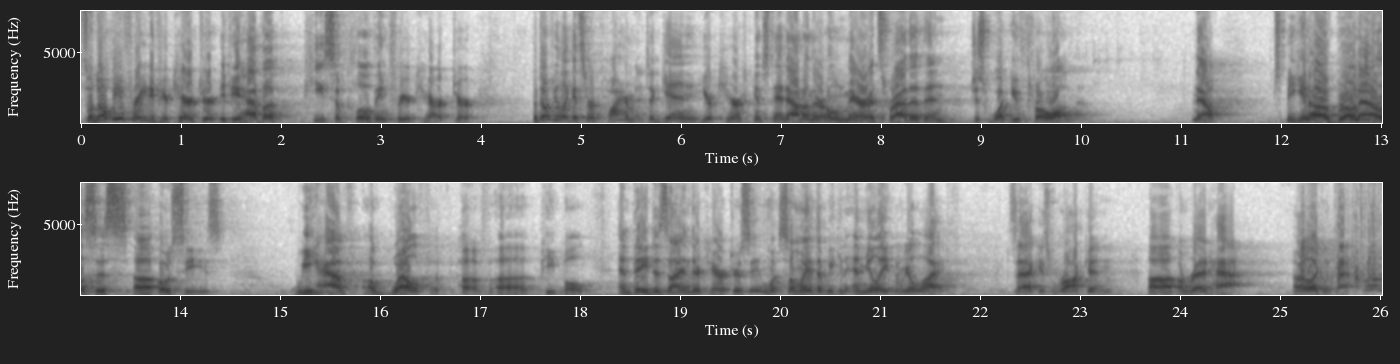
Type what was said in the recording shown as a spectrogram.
So don't be afraid if your character, if you have a piece of clothing for your character, but don't feel like it's a requirement. Again, your character can stand out on their own merits rather than just what you throw on them. Now, speaking of bro analysis uh, OCs, we have a wealth of, of uh, people, and they design their characters in what, some way that we can emulate in real life. Zach is rocking uh, a red hat. Oh, look at that.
